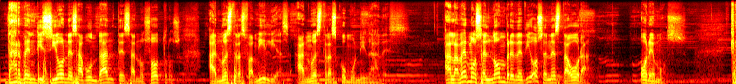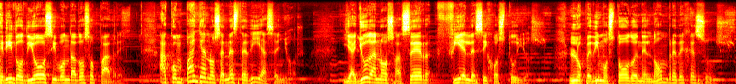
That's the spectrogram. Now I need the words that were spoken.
dar bendiciones abundantes a nosotros, a nuestras familias, a nuestras comunidades. Alabemos el nombre de Dios en esta hora. Oremos. Querido Dios y bondadoso Padre, acompáñanos en este día, Señor, y ayúdanos a ser fieles hijos tuyos. Lo pedimos todo en el nombre de Jesús.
